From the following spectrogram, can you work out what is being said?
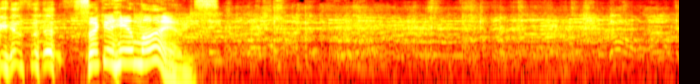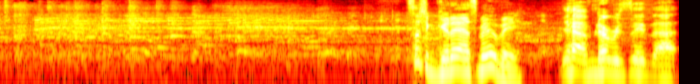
movie is this? Secondhand Lions. Such a good ass movie. Yeah, I've never seen that.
